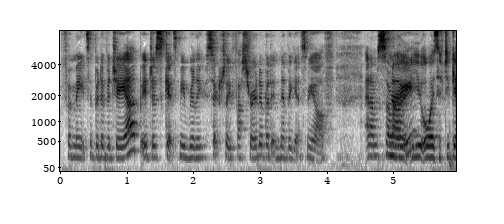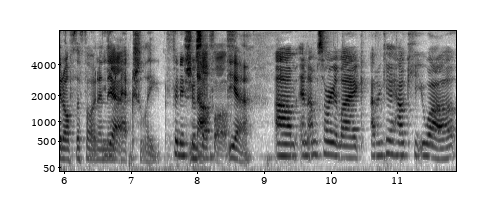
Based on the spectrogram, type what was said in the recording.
for me it's a bit of a G up. It just gets me really sexually frustrated, but it never gets me off. And I'm sorry. No, you always have to get off the phone and then Yeah. actually finish yourself nut. off. Yeah. Um, and I'm sorry, like, I don't care how cute you are.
